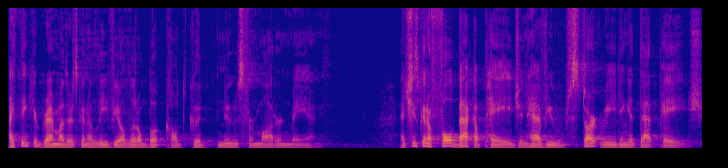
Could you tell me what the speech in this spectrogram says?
I think your grandmother is going to leave you a little book called Good News for Modern Man. And she's going to fold back a page and have you start reading at that page.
